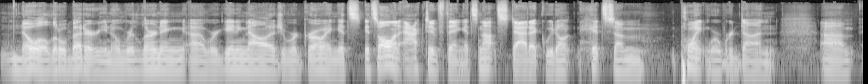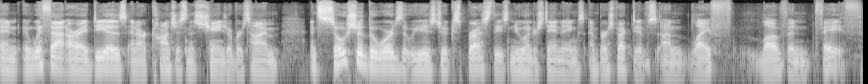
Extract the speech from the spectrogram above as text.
know a little better. You know, we're learning, uh, we're gaining knowledge, and we're growing. It's it's all an active thing. It's not static. We don't hit some point where we're done. Um, and and with that, our ideas and our consciousness change over time, and so should the words that we use to express these new understandings and perspectives on life, love, and faith.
